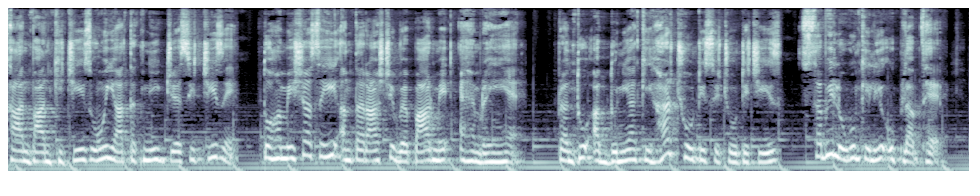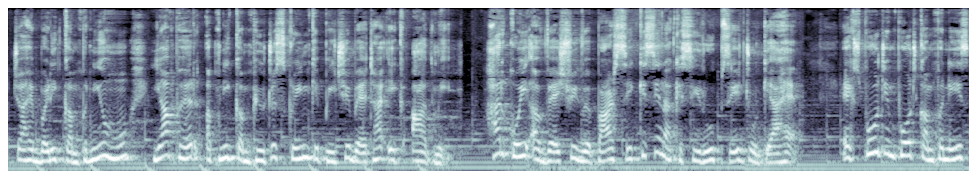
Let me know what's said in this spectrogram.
खान पान की चीज़ों या तकनीक जैसी चीज़ें तो हमेशा से ही अंतर्राष्ट्रीय व्यापार में अहम रही हैं. परंतु अब दुनिया की हर छोटी से छोटी चीज़ सभी लोगों के लिए उपलब्ध है. चाहे बड़ी कंपनियों हो या फिर अपनी कंप्यूटर स्क्रीन के पीछे बैठा एक आदमी हर कोई अब वैश्विक व्यापार से किसी न किसी रूप से जुड़ गया है। एक्सपोर्ट इंपोर्ट कंपनीज़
